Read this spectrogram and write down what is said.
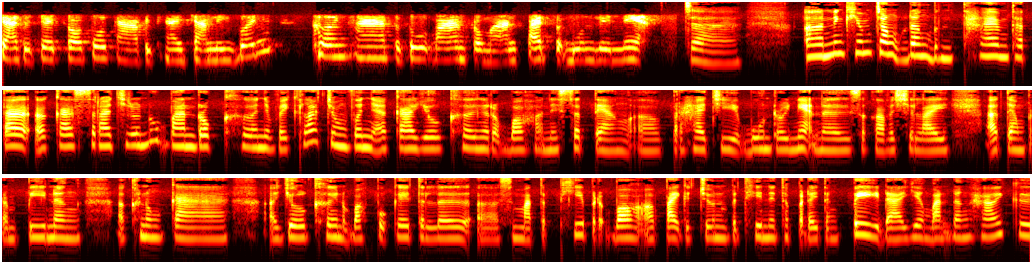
ការជជែកតទល់ការពីថ្ងៃច័ន្ទនេះវិញឃើញថាទទួលបានប្រមាណ84លាននាក់ចានាងខ្ញុំចង់ដឹងបន្ថែមថាតើការស្រាវជ្រាវនោះបានរកឃើញអ្វីខ្លះជំវិញការយល់ឃើញរបស់និស្សិតទាំងប្រហែលជា400នាក់នៅសាកលវិទ្យាល័យទាំង7នឹងក្នុងការយល់ឃើញរបស់ពួកគេទៅលើសមត្ថភាពរបស់បេក្ខជនប្រធានាធិបតីទាំងពីរដែលយើងបានដឹងហើយគឺ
